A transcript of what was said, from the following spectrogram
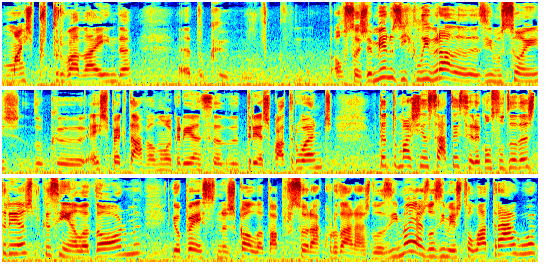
mais perturbada ainda eh, do que ou seja, menos equilibrada das emoções do que é expectável numa criança de 3, 4 anos. Portanto, o mais sensato é ser a consulta das 3, porque assim ela dorme. Eu peço na escola para a professora acordar às 2 e meia, às 2 e meia estou lá, trago-a.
